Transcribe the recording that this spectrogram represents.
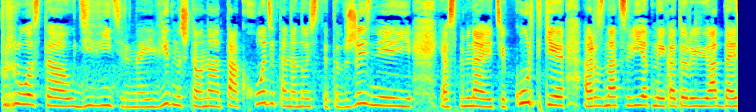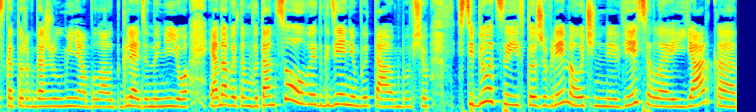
просто удивительно. И видно, что она так ходит, она носит это в жизни. И я вспоминаю эти куртки разноцветные, которые, одна из которых даже у меня была, вот глядя на нее. И она в этом вытанцовывает где-нибудь там, в общем, стебется и в то же время очень весело и ярко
